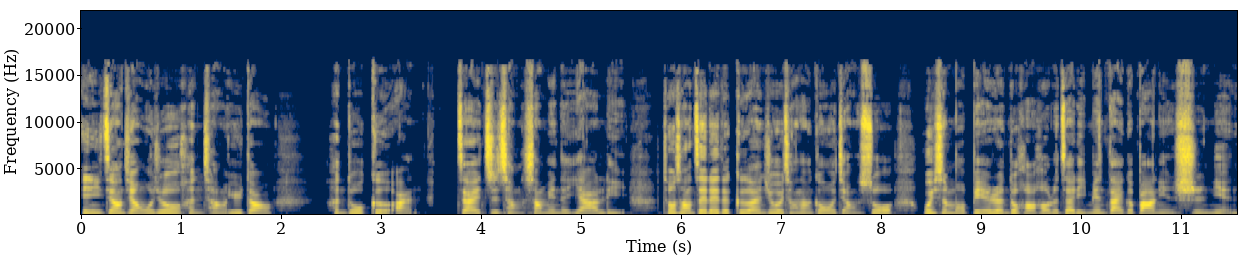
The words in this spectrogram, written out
诶，你这样讲，我就很常遇到很多个案。在职场上面的压力，通常这类的个案就会常常跟我讲说，为什么别人都好好的在里面待个八年、十年，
